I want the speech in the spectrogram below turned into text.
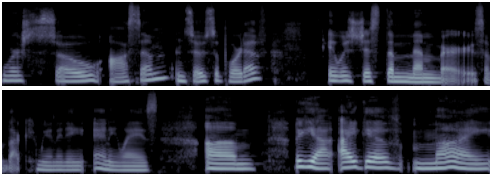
were so awesome and so supportive. It was just the members of that community, anyways. Um, but yeah, I give my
